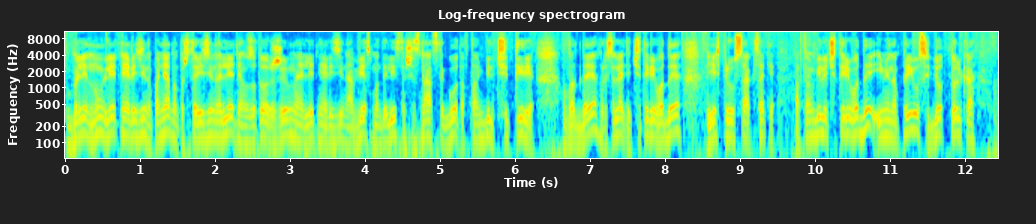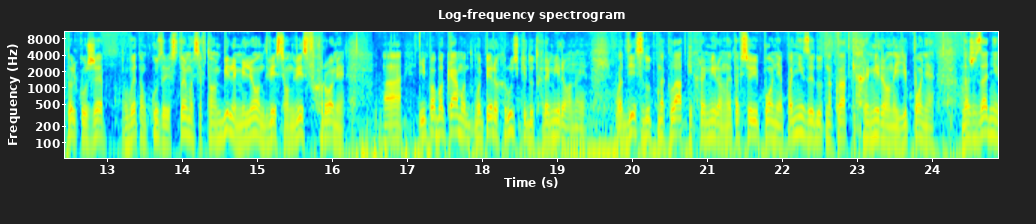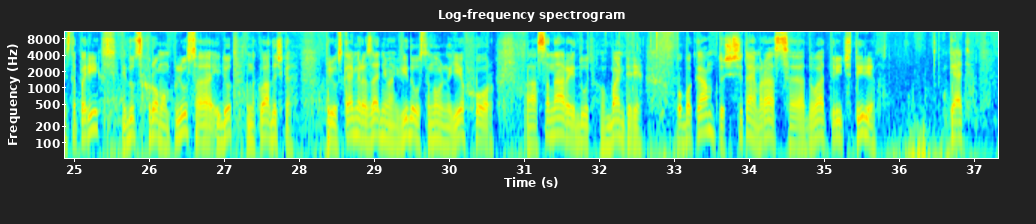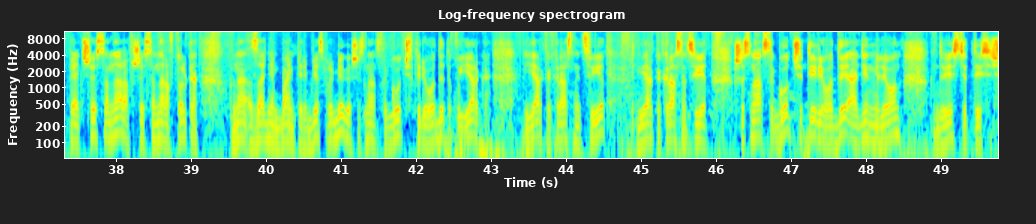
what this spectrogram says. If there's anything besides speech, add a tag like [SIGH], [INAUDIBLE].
Блин, ну летняя резина. Понятно, то, что резина летняя, но зато жирная летняя резина. Обвес моделиста 16 год, автомобиль 4 ВД. Представляете, 4 ВД есть Приуса. Кстати, автомобиля 4 ВД, именно Приус идет только, только уже в этом кузове. Стоимость автомобиля миллион двести, он весь в хроме. А, и по бокам, во-первых, ручки идут хромированные. Вот здесь идут накладки накладки хромированные, это все Япония. По низу идут накладки хромированные, Япония. Даже задние стопори идут с хромом. Плюс а, идет накладочка. Плюс камера заднего вида установлена EF4. А, сонары идут в бампере по бокам. То есть считаем раз, э, два, три, четыре, пять 5-6 сонаров 6 сонаров только на заднем бампере без пробега 16 год 4 ВД такой ярко ярко красный цвет ярко красный цвет 16 год 4 ВД 1 миллион 200 тысяч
